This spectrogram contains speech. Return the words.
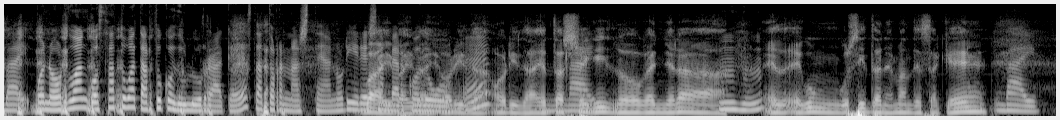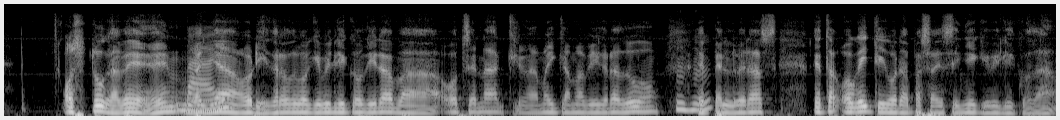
Bai, bueno, orduan gozatu bat hartuko du lurrak, eh? Datorren astean, hori ere esan bai, beharko bai, dugu, hori da, eh? hori da. Eta Bai. segido gainera Mhm. ed- egun guztitan eman dezake. Bai. Oztu gabe, eh? Bai. Baina hori, graduak ibiliko dira, ba, hotzenak amaik amabi gradu, Mhm. epel beraz, eta hogeiti gora pasa ezinik ibiliko da.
